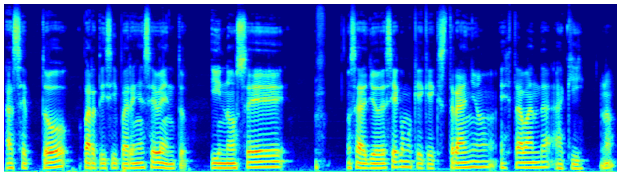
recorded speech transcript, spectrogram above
aceptó participar en ese evento y no sé o sea, yo decía como que, que extraño esta banda aquí, ¿no?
